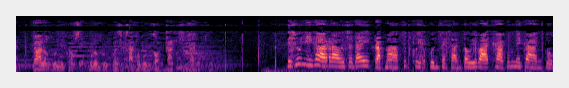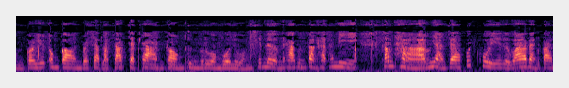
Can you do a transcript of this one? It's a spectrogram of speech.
8การลงทุนมีความเสี่ยงผู้ลงทุนควรศึกษาข้อมูลก่อนการตัดสินใจลงทุนในช่วงนี้ค่ะเราจะได้กลับมาพูดคุยกับคุณเสกสรรโตวิวัฒน์ค่ะผู้อำนวยการกลุ่มกลยุทธ์องค์กร บริษัทหลักทรัพย์จัดการกองทุนรวมบัวหลวงเช่นเดิมนะคะ คุณฟังค่ะถ้ามีคำถามอยากจะพูดคุยหรือว่าแบ่งปัน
